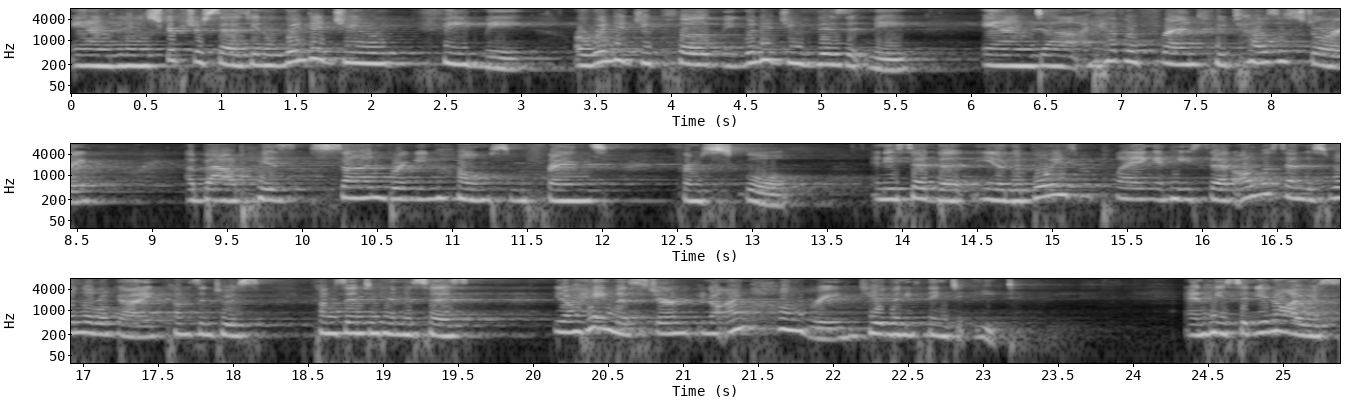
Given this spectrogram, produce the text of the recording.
And, you know, the scripture says, you know, when did you feed me? Or when did you clothe me? When did you visit me? And uh, I have a friend who tells a story about his son bringing home some friends from school. And he said that, you know, the boys were playing, and he said, all of a sudden, this one little guy comes into, his, comes into him and says, you know, hey, mister, you know, I'm hungry. Do you have anything to eat? And he said, You know, I was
